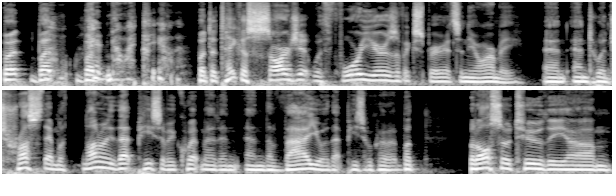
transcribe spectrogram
But but I but had no idea. but to take a sergeant with four years of experience in the army and and to entrust them with not only that piece of equipment and and the value of that piece of equipment, but but also to the um,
